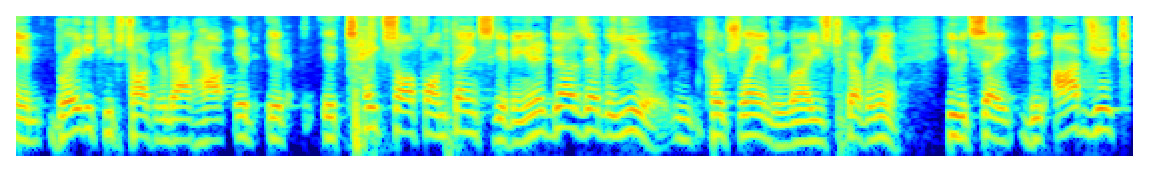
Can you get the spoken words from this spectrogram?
And Brady keeps talking about how it it it takes off on Thanksgiving, and it does every year. Coach Landry, when I used to cover him, he would say the object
